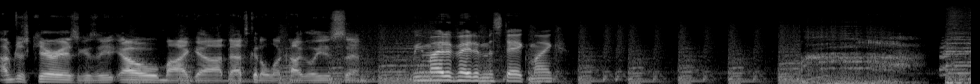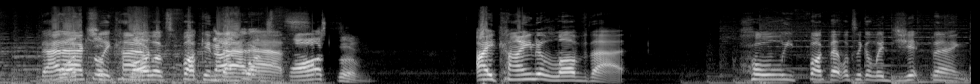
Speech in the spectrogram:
I'm just curious because he, oh my god, that's gonna look ugly as sin. We might have made a mistake, Mike. That What actually kind of looks fucking That badass. awesome. I kind of love that. Holy fuck, that looks like a legit thing.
